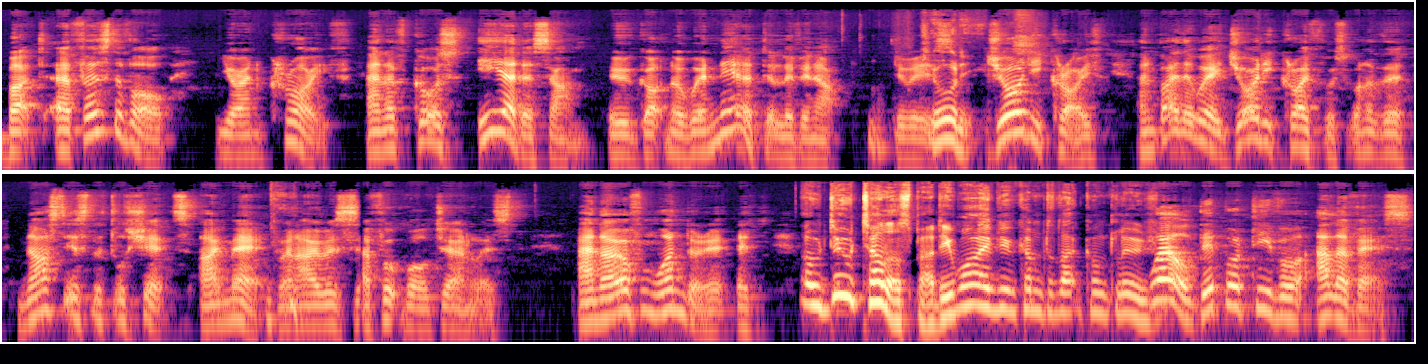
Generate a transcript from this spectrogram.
But uh, first of all, Johan Cruyff. And of course, he had a son who got nowhere near to living up to his Jordi. Jordi Cruyff. And by the way, Jordi Cruyff was one of the nastiest little shits I met when I was a football journalist. And I often wonder, it, it, Oh, do tell us, Paddy. Why have you come to that conclusion? Well, Deportivo Alaves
